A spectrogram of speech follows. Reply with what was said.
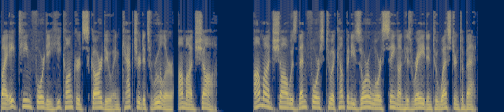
By 1840 he conquered Skardu and captured its ruler, Ahmad Shah. Ahmad Shah was then forced to accompany Zorawar Singh on his raid into western Tibet.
